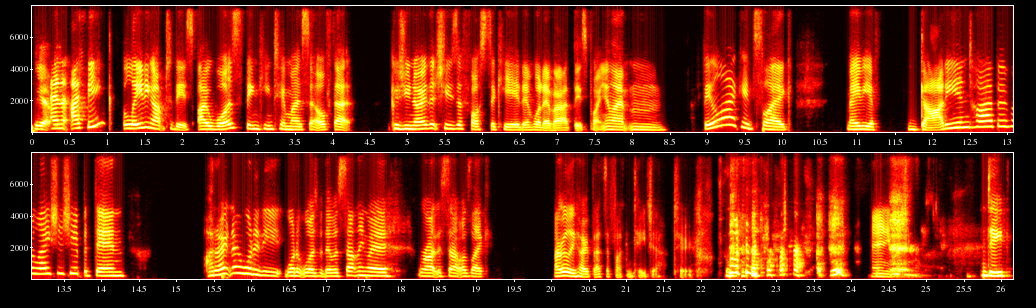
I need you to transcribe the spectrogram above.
Yeah. And I think leading up to this, I was thinking to myself that because you know that she's a foster kid and whatever at this point, you're like, mm, I feel like it's like maybe a guardian type of relationship. But then I don't know what it is, what it was, but there was something where right at the start I was like, I really hope that's a fucking teacher too. Anyway, Indeed,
